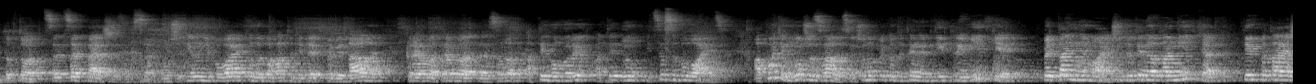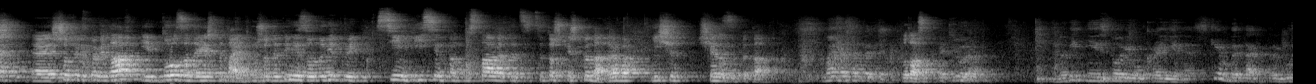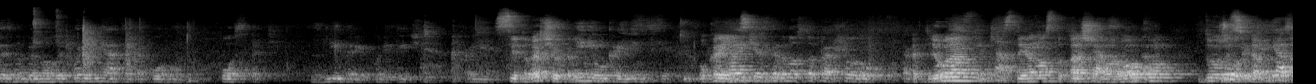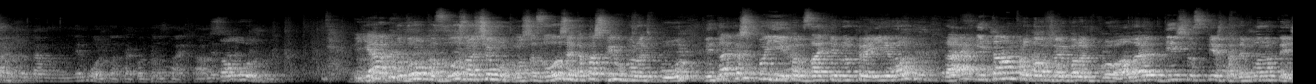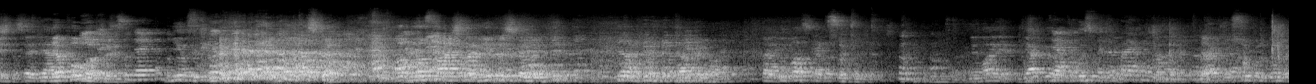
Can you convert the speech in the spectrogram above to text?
Тобто це, це перше за все. Тому що іноді буває, коли багато дітей відповідали, треба, треба е, згадати, а ти говорив, а ти ну і це забувається. А потім воно вже згадується. Якщо, наприклад, дитини дві-три мітки, питань немає. Якщо дитина одна мітка, ти питаєш, е, що ти відповідав, і до задаєш питання. Тому що дитині за одну відповідь 7-8 там поставити, це, це трошки шкода. Треба їй ще, ще раз запитати. Мене запитання. Будь ласка. Петлюра, новітній історії України. З ким би так приблизно би могли порівняти такого постать з лідерів політичних? Світових чи Ні, українських? ні, українських. Українських. З 91-го року. Так, Петлюра з 91-го року. Дуже Ну, цікаво. Ясно, що там не можна так однозначно, але Залужний. Я подумав про Залужного чому? Тому що Залужний також вів боротьбу, він також поїхав в Західну країну, так, і там продовжує боротьбу, але більш успішно, дипломатично. Це я- погоджуюсь. Однозначно, віточка. Так, будь ласка, немає. Дякую. Дякую. Успіхів. Дякую. Дякую, супер, дуже.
